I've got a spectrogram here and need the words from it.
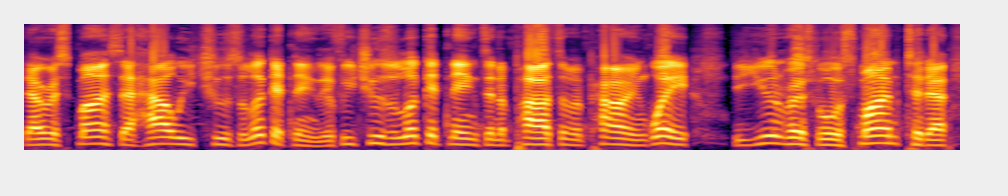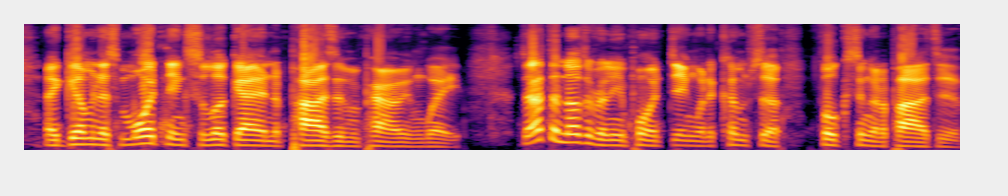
that responds to how we choose to look at things. If we choose to look at things in a positive, empowering way, the universe will respond to that by giving us more things to look at in a positive, empowering way. So that's another really important thing when it comes to focusing on the positive.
